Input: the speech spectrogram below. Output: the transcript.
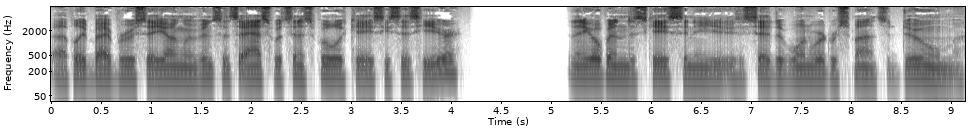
uh, played by Bruce A. Young. When Vincent's asked what's in his pool case, he says, Here. And then he opened this case and he said the one word response, Doom.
